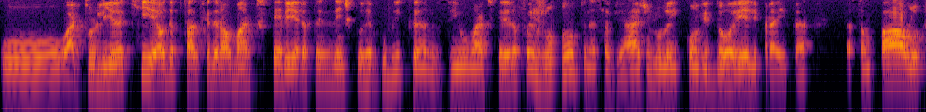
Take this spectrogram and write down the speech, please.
o Arthur Lira, que é o deputado federal Marcos Pereira, presidente do Republicanos. E o Marcos Pereira foi junto nessa viagem, Lula convidou ele para ir para São Paulo.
